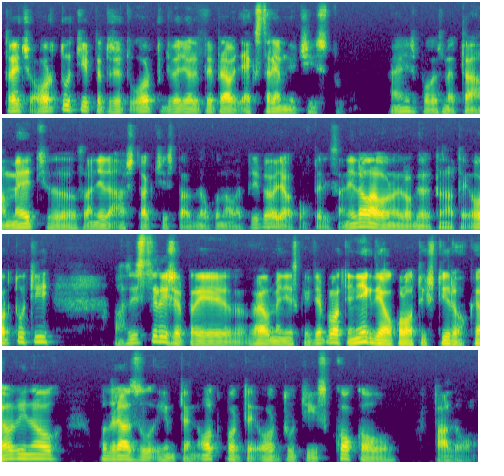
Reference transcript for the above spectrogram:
Prečo ortuti? Pretože tú ortuť vedeli pripraviť extrémne čistú. Hej, povedzme, tá meď uh, sa nedá až tak čistá dokonale pripraviť, ale vtedy sa nedala, oni robili to na tej ortuti a zistili, že pri veľmi nízkej teplote, niekde okolo tých 4 Kelvinov, odrazu im ten odpor tej ortuti skokov padol.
